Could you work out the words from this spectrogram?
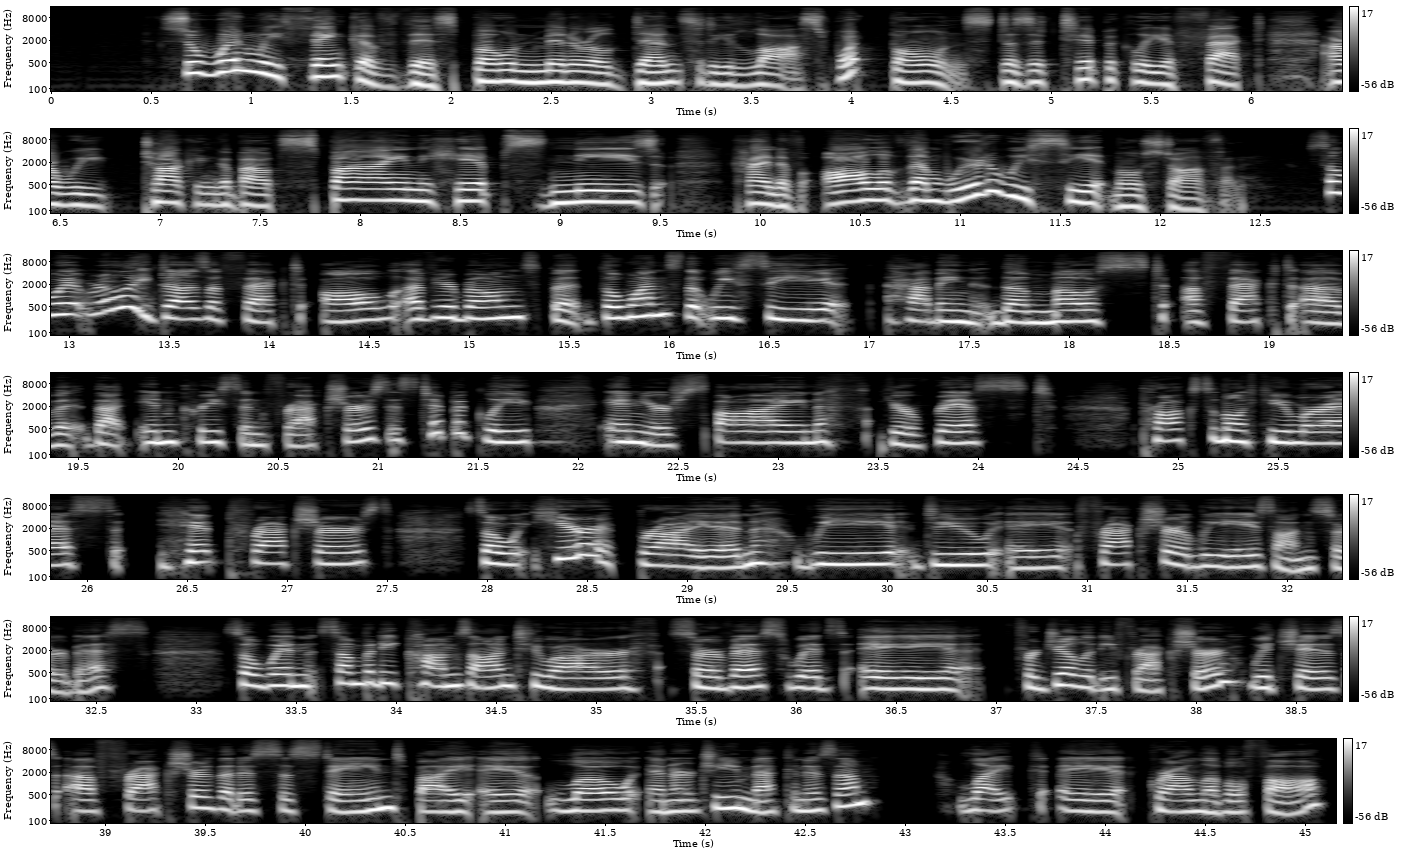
So, when we think of this bone mineral density loss, what bones does it typically affect? Are we talking about spine, hips, knees, kind of all of them? Where do we see it most often? So it really does affect all of your bones, but the ones that we see having the most effect of that increase in fractures is typically in your spine, your wrist, proximal humerus, hip fractures. So here at Bryan, we do a fracture liaison service. So when somebody comes onto our service with a fragility fracture, which is a fracture that is sustained by a low energy mechanism like a ground level fall.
